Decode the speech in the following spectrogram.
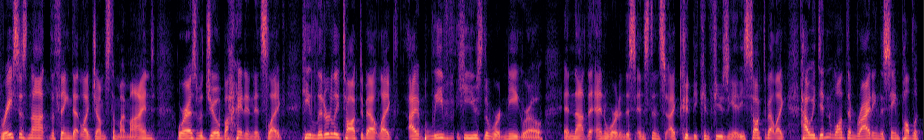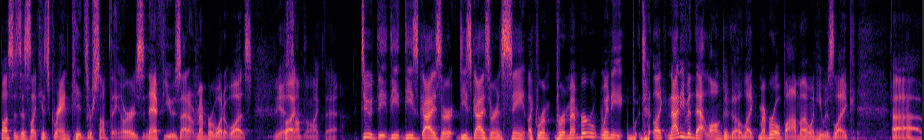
Race is not the thing that like jumps to my mind. Whereas with Joe Biden, it's like he literally talked about like I believe he used the word Negro and not the N word in this instance. I could be confusing it. He's talked about like how he didn't want them riding the same public buses as like his grandkids or something or his nephews. I don't remember what it was. Yeah, But- something like that. Dude the, the, these guys are these guys are insane like rem- remember when he like not even that long ago like remember obama when he was like uh,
